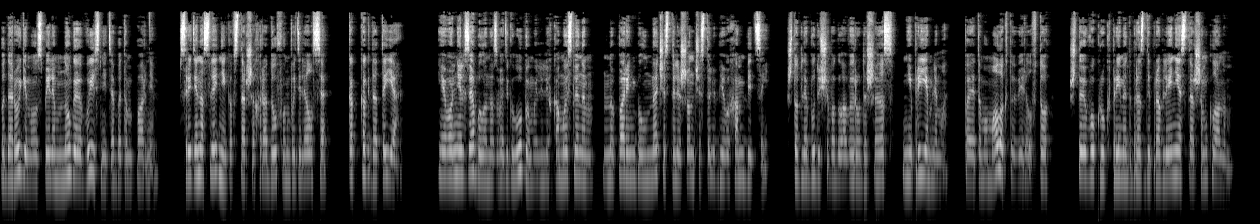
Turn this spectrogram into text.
По дороге мы успели многое выяснить об этом парне. Среди наследников старших родов он выделялся, как когда-то я. Его нельзя было назвать глупым или легкомысленным, но парень был начисто лишен честолюбивых амбиций что для будущего главы рода Шиас неприемлемо, поэтому мало кто верил в то, что его круг примет бразды правления старшим кланом.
